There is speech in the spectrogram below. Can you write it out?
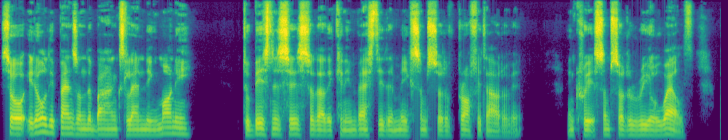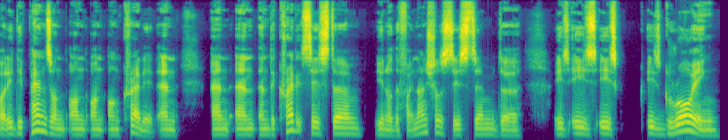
So it all depends on the banks lending money to businesses so that they can invest it and make some sort of profit out of it and create some sort of real wealth. But it depends on on on, on credit. And and and and the credit system you know the financial system the is is is is growing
